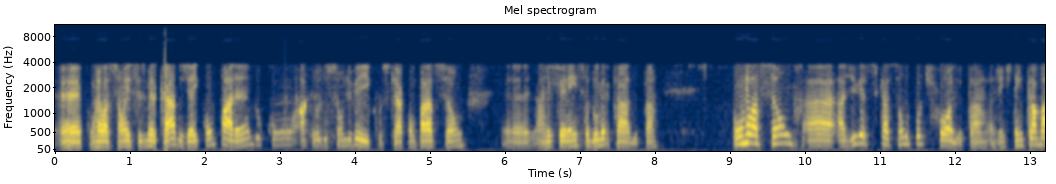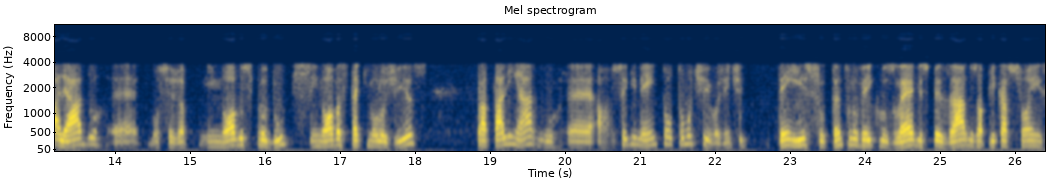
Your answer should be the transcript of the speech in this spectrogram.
é, com relação a esses mercados e aí comparando com a produção de veículos, que é a comparação, é, a referência do mercado, tá? Com relação à, à, diversificação do portfólio, tá? A gente tem trabalhado, é, ou seja, em novos produtos, em novas tecnologias, para estar tá alinhado é, ao segmento automotivo. A gente tem isso tanto no veículos leves, pesados, aplicações,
